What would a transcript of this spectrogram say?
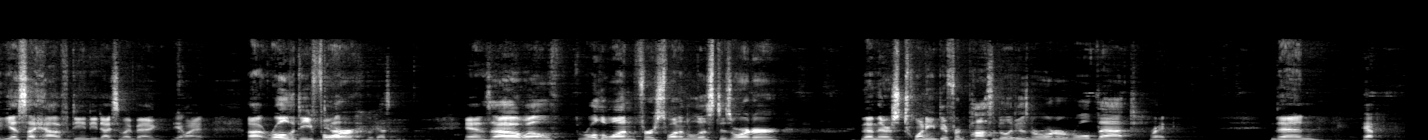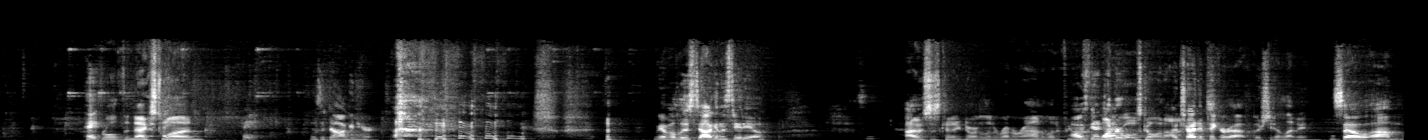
yes, I have D and D dice in my bag. Yep. Quiet. Uh, roll the D four, Duh, who doesn't? and so, oh well, roll the one. First one in the list is order. Then there's 20 different possibilities in order. Roll that. Right. Then Yep. Hey. Roll the next Hey. one. Hey. There's a dog in here. we have a loose dog in the studio. I was just gonna ignore it and let it run around and let it I was gonna wonder try- what was going on. I tried to pick her up, but she didn't let me. So um,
